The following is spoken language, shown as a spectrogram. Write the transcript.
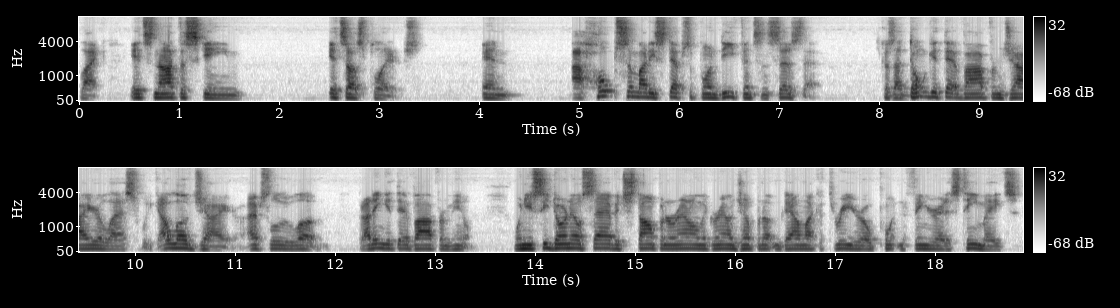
Like it's not the scheme, it's us players. And I hope somebody steps up on defense and says that because I don't get that vibe from Jaire last week. I love Jaire, I absolutely love him, but I didn't get that vibe from him. When you see Darnell Savage stomping around on the ground, jumping up and down like a three year old, pointing a finger at his teammates,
